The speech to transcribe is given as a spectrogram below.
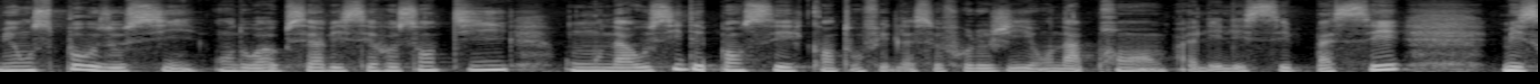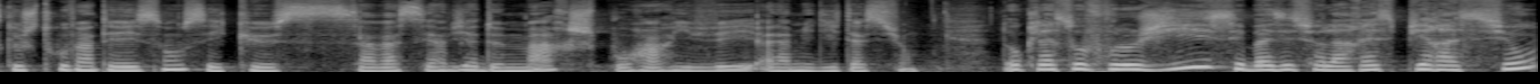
mais on se pose aussi. On doit observer ses ressentis. On a aussi des pensées quand on fait de la sophrologie. On apprend à les laisser passer. Mais ce que je trouve intéressant, c'est que ça va servir de marche pour arriver à la méditation. Donc la sophrologie, c'est basé sur la respiration,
